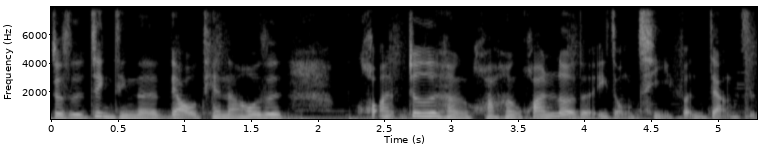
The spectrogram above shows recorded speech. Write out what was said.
就是尽情的聊天，然后是欢，就是很欢很欢乐的一种气氛，这样子。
